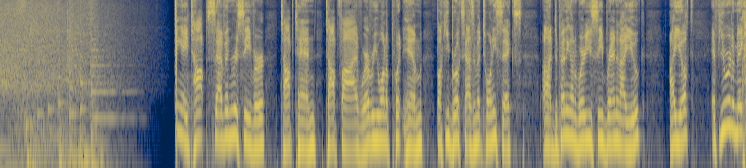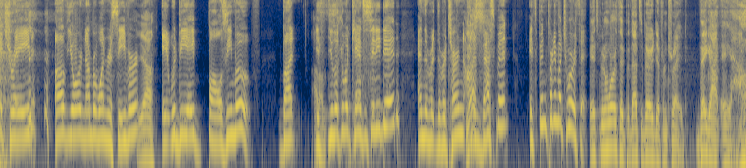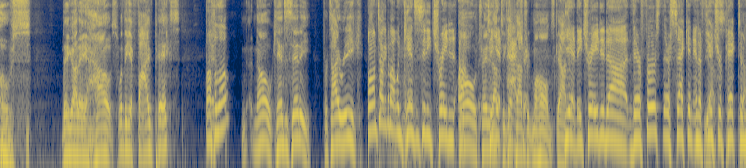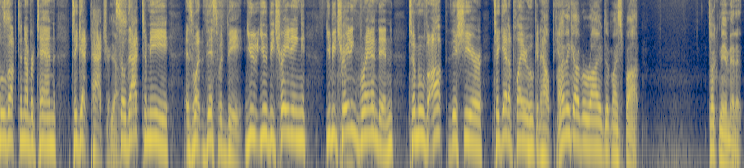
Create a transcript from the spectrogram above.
A top seven receiver, top 10, top five, wherever you want to put him. Bucky Brooks has him at 26. Uh, depending on where you see Brandon Aiyuk, Aiyuk, if you were to make a trade of your number one receiver, Yeah. it would be a ballsy move. But if you look at what Kansas City did and the, the return on investment, It's been pretty much worth it. It's been worth it, but that's a very different trade. They got a house. They got a house. What they get? Five picks? Buffalo? No, Kansas City for Tyreek. Oh, I'm talking about when Kansas City traded up. Oh, traded to up get to get Patrick Mahomes. Got it. Yeah, it. they traded uh, their first, their second, and a future Yes, pick to yes. move up to number ten to get Patrick. Yes. So that to me is what this would be. You you'd be trading you'd be trading Brandon to move up this year to get a player who can help you. I think I've arrived at my spot. Took me a minute.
